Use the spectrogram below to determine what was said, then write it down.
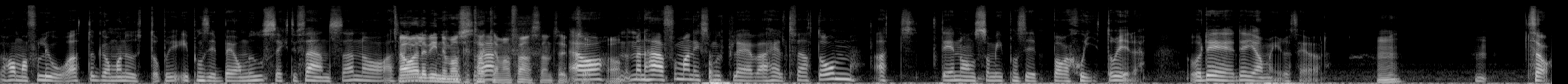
eh, har man förlorat då går man ut och i princip ber om ursäkt till fansen och alltså, Ja eller vinner man så här. tackar man fansen typ Ja, så. Ja. men här får man liksom uppleva helt tvärtom att det är någon som i princip bara skiter i det. Och det, det gör mig irriterad. Mm. Så,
